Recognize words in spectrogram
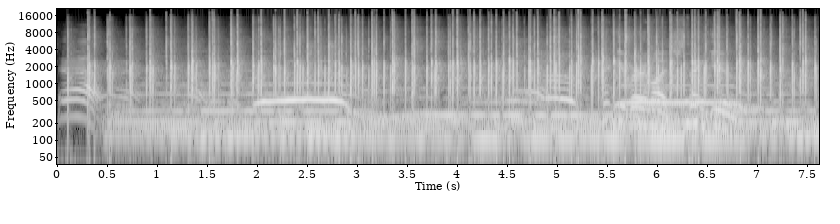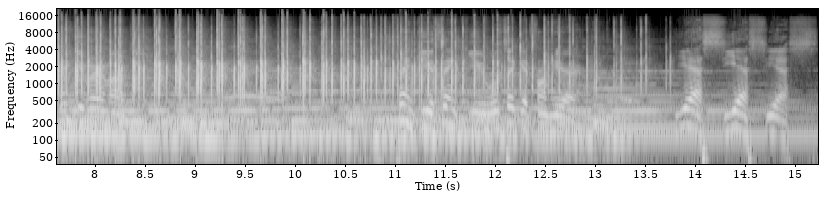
Thank you very much. Thank you. Thank you very much. Thank you. Thank you. We'll take it from here. Yes, yes, yes.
